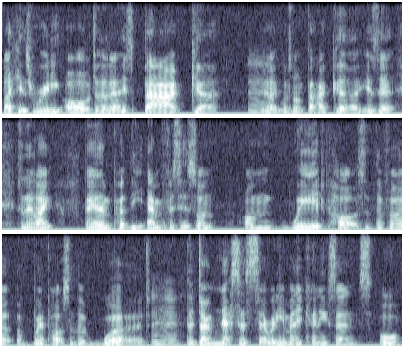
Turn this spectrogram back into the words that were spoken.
Like it's really odd, and then it's bag. You're Mm. like, "Well, it's not bag, is it?" So they like they then put the emphasis on on weird parts of the ver- weird parts of the word Mhm. that don't necessarily make any sense or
